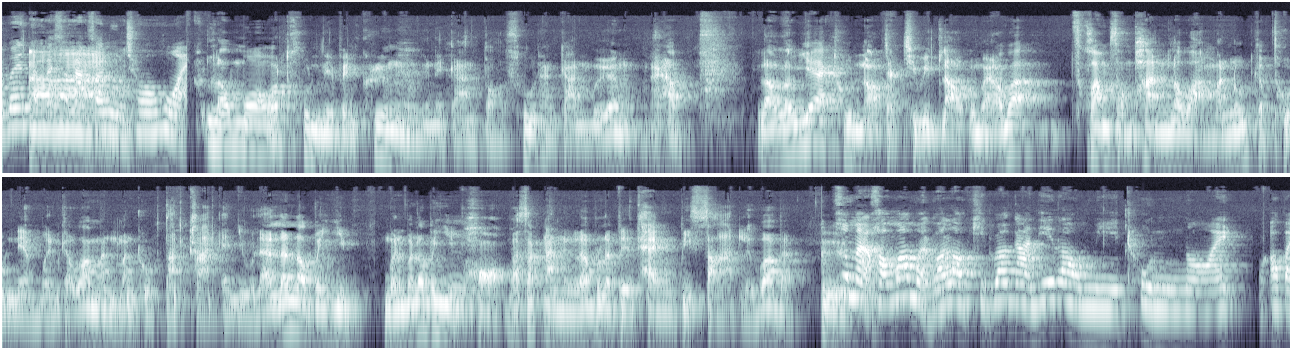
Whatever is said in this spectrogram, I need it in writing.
เว่นแต่ไปอ่าสนับสนุนโชว์หวย เรามองว่าทุนเนี่ยเป็นเครื่องมือในการต่อสู้ทางการเมืองนะครับ เราเราแยกทุนออกจากชีวิตเราคือหมายความว่าความสัมพันธ์ระหว่างมนุษย์กับทุนเนี่ยเหมือนกับว่ามันมันถูกตัดขาดกันอยู่แล้ว แล้วเราไปหยิบเหมือนว่าเราไปหยิบหอกมาสักอันหนึ่งแล้วเราไปแทงปีศาจหรือว่าแบบคือคือหมายความว่าเหมือนว่าเราคิดว่าการที่เรามีทุนน้อย เอาไป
